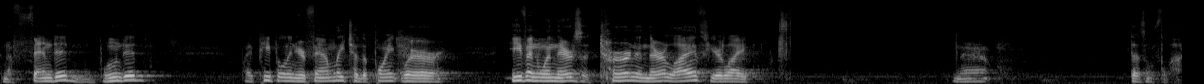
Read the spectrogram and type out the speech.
and offended and wounded by people in your family to the point where even when there's a turn in their lives, you're like, no, doesn't fly.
